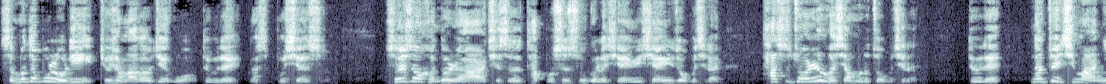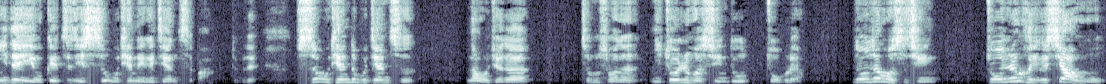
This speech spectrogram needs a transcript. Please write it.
什么都不努力就想拿到结果，对不对？那是不现实。所以说，很多人啊，其实他不是输给了闲鱼，闲鱼做不起来，他是做任何项目都做不起来，对不对？那最起码你得有给自己十五天的一个坚持吧，对不对？十五天都不坚持，那我觉得怎么说呢？你做任何事情都做不了。做任何事情，做任何一个项目，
